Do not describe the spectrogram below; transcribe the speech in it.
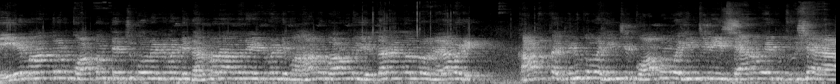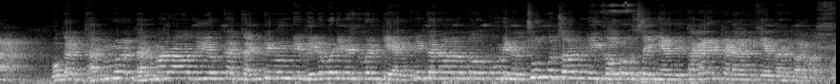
ఏ మాత్రం కోపం తెచ్చుకోనటువంటి ధర్మరాజనేటువంటి మహానుభావుడు యుద్ధరంగంలో నిలబడి కాస్త కినుక వహించి కోపం వహించి నీ సేన వైపు చూశాడా? ఒక ధర్మ ధర్మరాజు యొక్క కంటి నుండి వెలువడినటువంటి అగ్నికణాలతో కూడిన చూపు చాలు నీ కౌరవ సైన్యాన్ని తగలెట్టడానికి అన్నాడు పరమాత్మ.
